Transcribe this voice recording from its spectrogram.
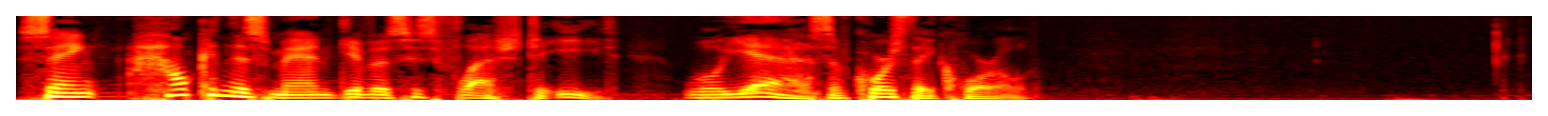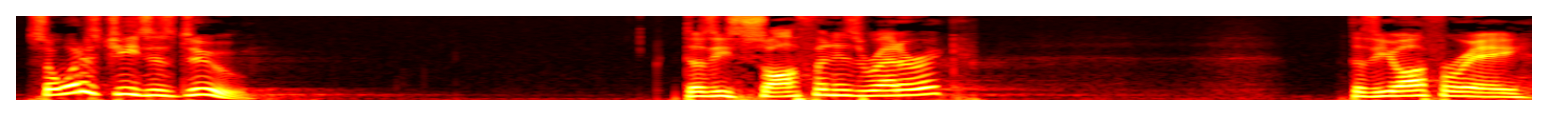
saying, How can this man give us his flesh to eat? Well, yes, of course they quarreled. So, what does Jesus do? Does he soften his rhetoric? Does he offer a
